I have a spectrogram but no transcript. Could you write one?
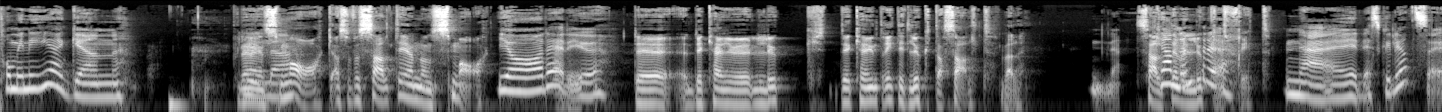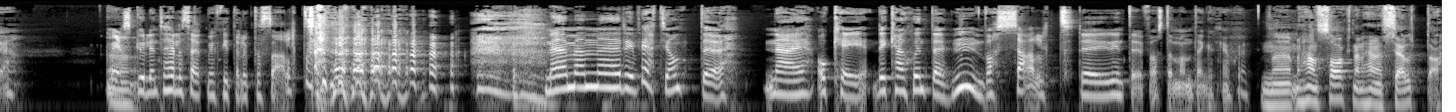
på min egen... För det är en gilla. smak. Alltså för salt är ändå en smak. Ja, det är det ju. Det, det kan ju luk... Det kan ju inte riktigt lukta salt väl? Nej. Salt Kan är väl inte det? luktfritt? Nej, det skulle jag inte säga. Men jag skulle inte heller säga att min fitta luktar salt. Nej, men eh, det vet jag inte. Nej, okej. Det kanske inte, mm, vad salt. Det är inte det första man tänker kanske. Nej, men han saknade hennes sälta.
